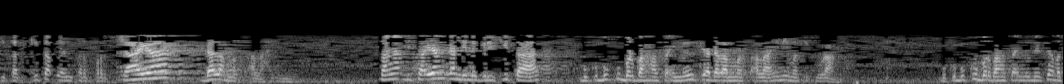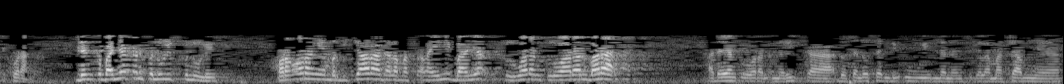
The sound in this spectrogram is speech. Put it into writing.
kitab-kitab yang terpercaya dalam masalah ini. Sangat disayangkan di negeri kita, buku-buku berbahasa Indonesia dalam masalah ini masih kurang. Buku-buku berbahasa Indonesia masih kurang. Dan kebanyakan penulis-penulis, orang-orang yang berbicara dalam masalah ini banyak keluaran-keluaran barat. Ada yang keluaran Amerika, dosen-dosen di UIN dan segala macamnya,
